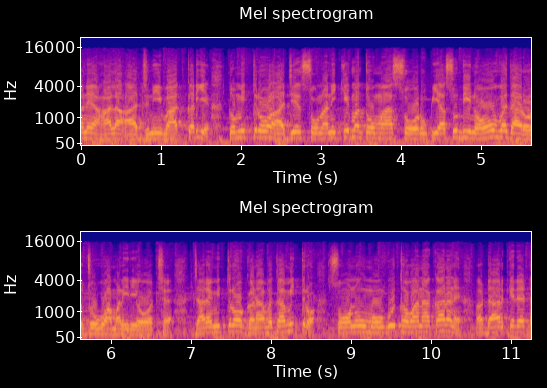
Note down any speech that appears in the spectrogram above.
અને હાલ આજની વાત કરીએ તો મિત્રો, આજે સોનાની કિંમતોમાં સો રૂપિયા સુધીનો વધારો જોવા મળી રહ્યો છે. જ્યારે મિત્રો, ઘણા બધા મિત્રો સોનું મોંઘું થવાના કારણે અઢાર કેરેટ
